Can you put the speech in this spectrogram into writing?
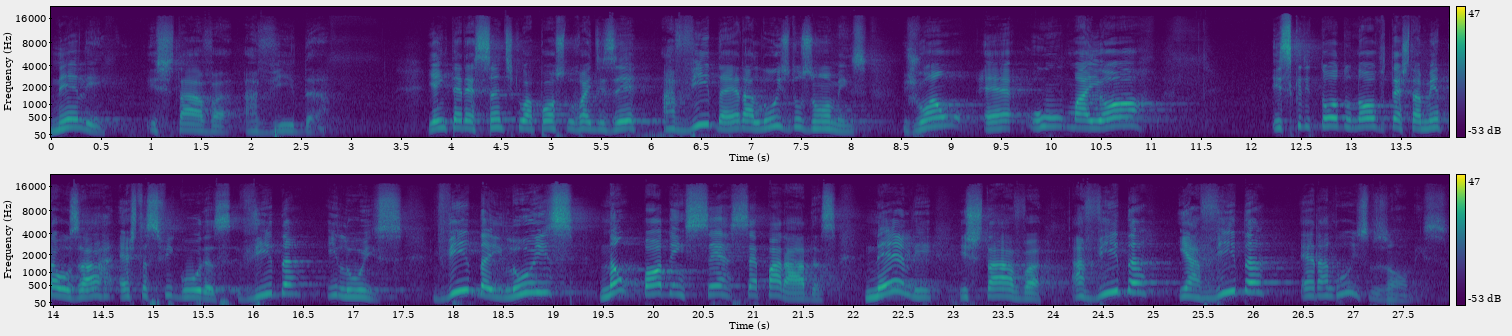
Nele estava a vida. E é interessante que o apóstolo vai dizer: a vida era a luz dos homens. João é o maior escritor do Novo Testamento a usar estas figuras, vida e luz. Vida e luz não podem ser separadas. Nele estava a vida e a vida era a luz dos homens.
